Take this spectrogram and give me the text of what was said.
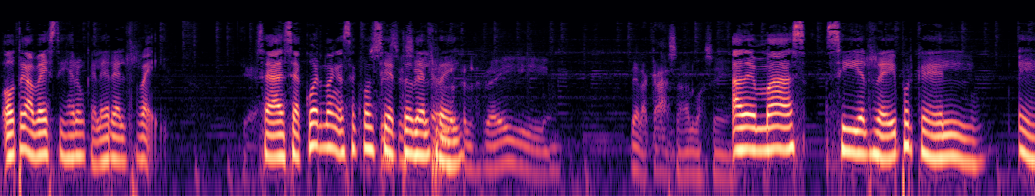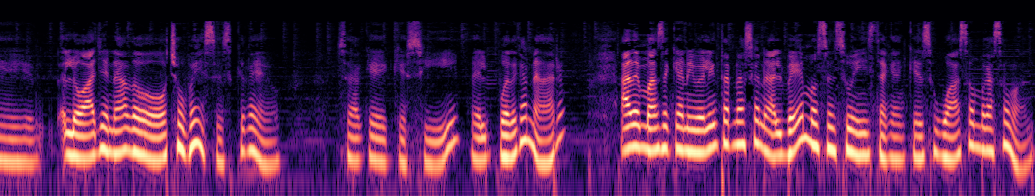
otra vez dijeron que él era el rey. Yeah. O sea, ¿se acuerdan ese concierto sí, sí, del el- rey? El, rey de la casa, algo así. Además, sí, el rey, porque él eh, lo ha llenado ocho veces, creo. O sea, que, que sí, él puede ganar. Además de que a nivel internacional vemos en su Instagram, que es Watson Brazovan,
